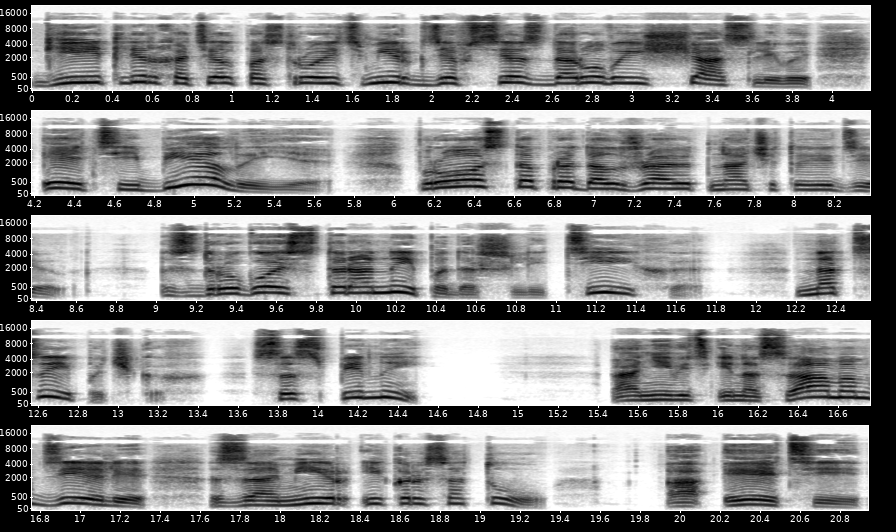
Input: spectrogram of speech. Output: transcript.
Гитлер хотел построить мир, где все здоровы и счастливы. Эти белые просто продолжают начатое дело. С другой стороны подошли, тихо, на цыпочках, со спины. Они ведь и на самом деле за мир и красоту, а эти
